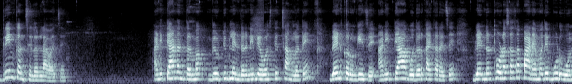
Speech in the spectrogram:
ग्रीन कन्सिलर लावायचं. आहे आणि त्यानंतर मग ब्युटी ब्लेंडरने व्यवस्थित चांगलं ते ब्लेंड करून घ्यायचे. आणि त्या अगोदर काय करायचे? ब्लेंडर थोडासा असा पाण्यामध्ये बुडवून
